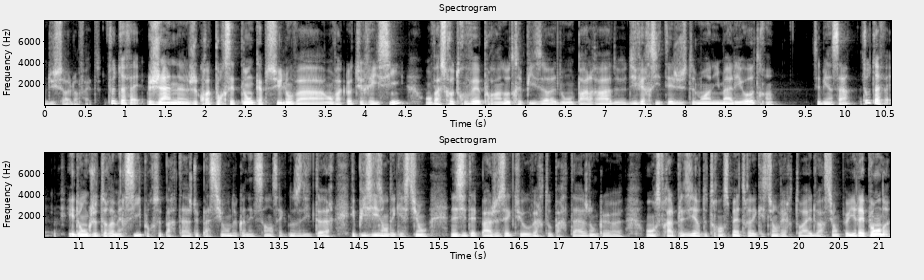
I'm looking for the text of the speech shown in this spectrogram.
du sol en fait. Tout à fait. Jeanne, je crois que pour cette longue capsule, on va, on va clôturer ici. On va se retrouver pour un autre épisode où on parlera de diversité justement animale et autres. C'est bien ça? Tout à fait. Et donc, je te remercie pour ce partage de passion, de connaissances avec nos auditeurs. Et puis, s'ils ont des questions, n'hésitez pas. Je sais que tu es ouverte au partage. Donc, euh, on se fera le plaisir de transmettre les questions vers toi et de voir si on peut y répondre.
